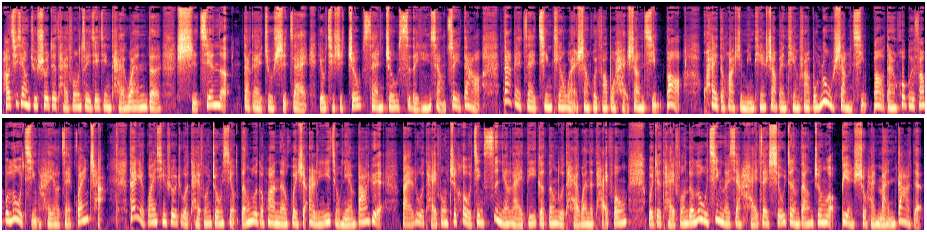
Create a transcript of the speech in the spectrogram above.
好，气象局说，这台风最接近台湾的时间呢，大概就是在，尤其是周三、周四的影响最大，大概在今天晚上会发布海上警报，快的话是明天上半天发布陆上警报，但会不会发布陆警还要再观察。大家也关心说，如果台风中心有登陆的话呢，会是二零一九年八月白鹿台风之后近四年来第一个登陆台湾的台风。不过这台风的路径呢，现在还在修正当中哦，变数还蛮大的。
